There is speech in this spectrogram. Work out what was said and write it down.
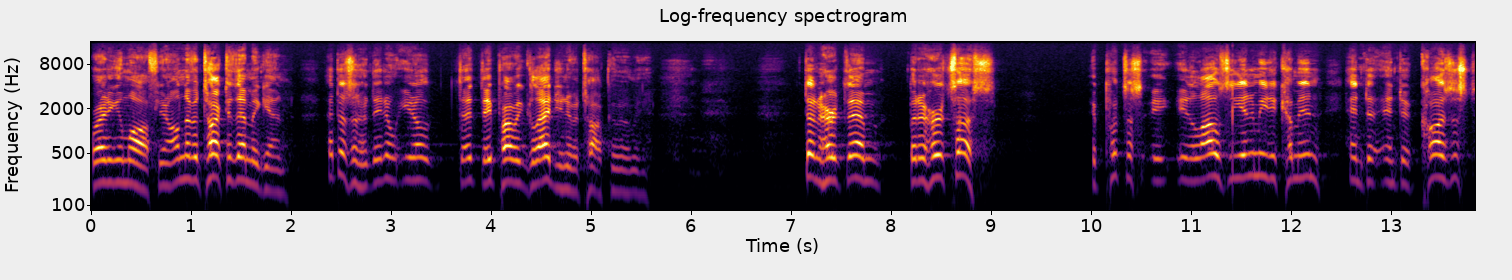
writing them off, you know, I'll never talk to them again. That doesn't hurt. They don't, you know, that, they're probably glad you never talk to them again. It doesn't hurt them, but it hurts us. It puts us, it, it allows the enemy to come in and to, and to cause us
